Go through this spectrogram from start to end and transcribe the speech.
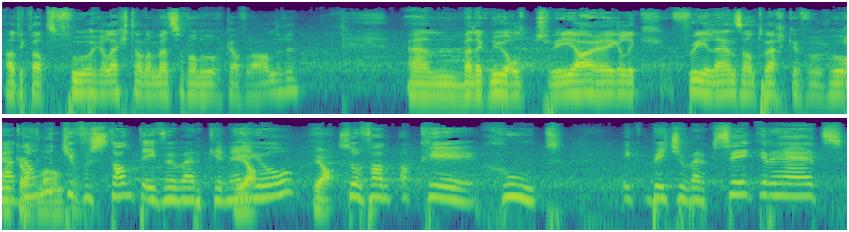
had ik dat voorgelegd aan de mensen van Horeca Vlaanderen. En ben ik nu al twee jaar eigenlijk freelance aan het werken voor Horeca Ja, dan Vlaanderen. moet je verstand even werken, hè, Ja, Jo? ja. Zo van, oké, goed. Ik, een beetje werkzekerheid.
